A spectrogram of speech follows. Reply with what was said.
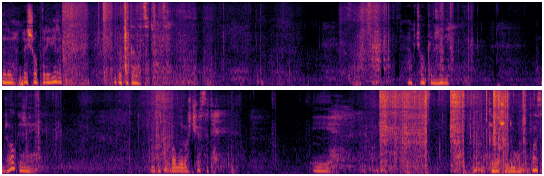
Пере- Прийшов перевірити. І Тут така от ситуація. А пчолки живі. Бджолки живі. Я зараз спробую розчистити. І кришу другу покласти,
